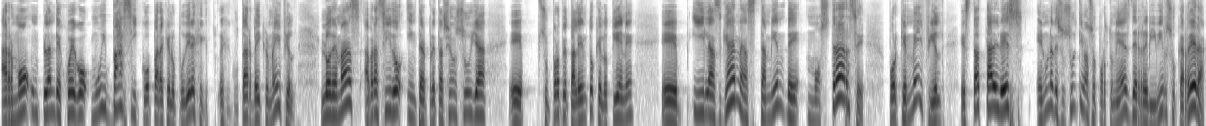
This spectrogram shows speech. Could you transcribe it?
armó un plan de juego muy básico para que lo pudiera ejecutar Baker Mayfield. Lo demás habrá sido interpretación suya, eh, su propio talento que lo tiene. eh, y las ganas también de mostrarse, porque Mayfield está tal vez en una de sus últimas oportunidades de revivir su carrera.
